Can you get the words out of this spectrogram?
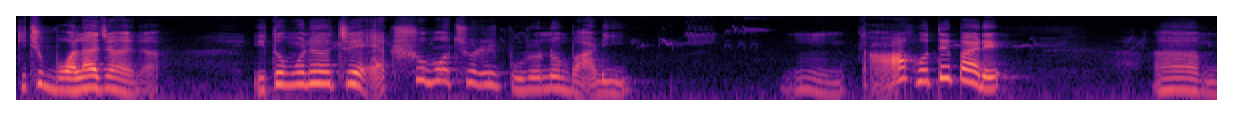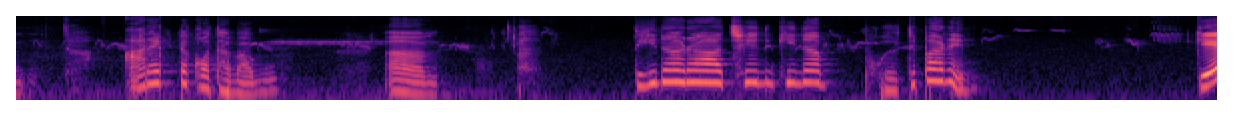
কিছু বলা যায় না। এ তো মনে হচ্ছে একশো বছরের পুরনো বাড়ি। তা হতে পারে। আর একটা কথা বাবু। তেনারা আছেন কি না বলতে পারেন? কে?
